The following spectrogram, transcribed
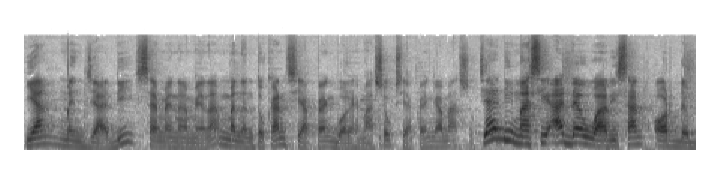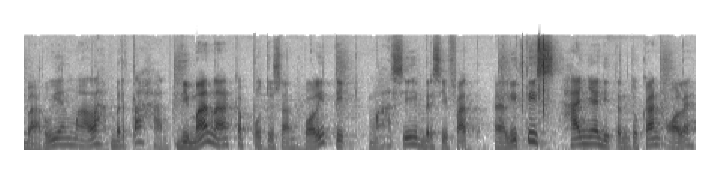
yang menjadi semena-mena menentukan siapa yang boleh masuk, siapa yang nggak masuk. Jadi masih ada warisan Orde Baru yang malah bertahan, di mana keputusan politik masih bersifat elitis, hanya ditentukan oleh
